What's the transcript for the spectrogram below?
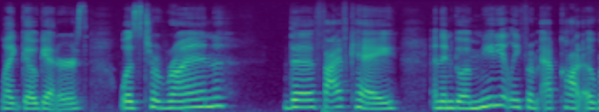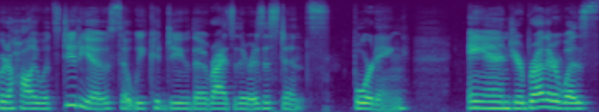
like go-getters was to run the 5K and then go immediately from Epcot over to Hollywood Studios so we could do the Rise of the Resistance boarding. And your brother was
